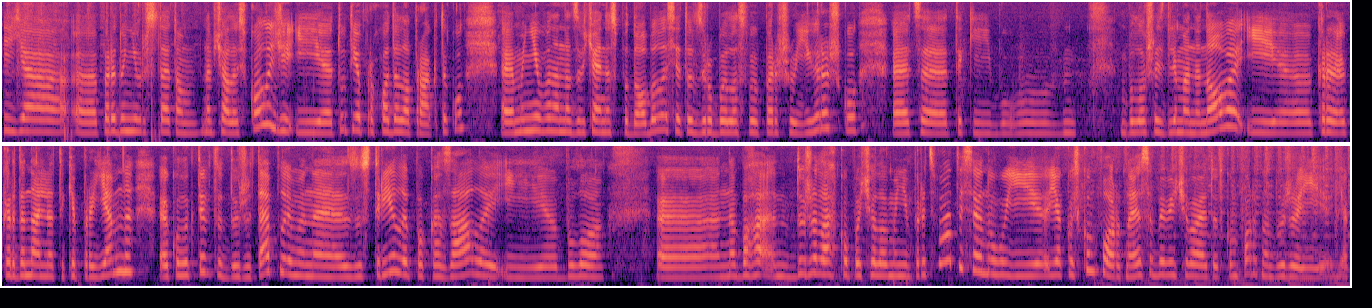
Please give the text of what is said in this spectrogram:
Я е, перед університетом навчалась в коледжі, і тут я проходила практику. Е, Мені вона надзвичайно сподобалася. Я тут зробила свою першу іграшку. Е, Це такий був було щось для мене нове і кардинально таке приємне. Колектив тут дуже теплий. Мене зустріли, показали, і було набага... дуже легко почало мені працюватися. Ну і якось комфортно. Я себе відчуваю тут комфортно, дуже і як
